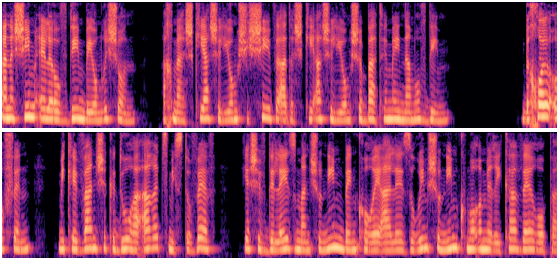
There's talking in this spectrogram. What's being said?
אנשים אלה עובדים ביום ראשון, אך מהשקיעה של יום שישי ועד השקיעה של יום שבת הם אינם עובדים. בכל אופן, מכיוון שכדור הארץ מסתובב, יש הבדלי זמן שונים בין קוריאה לאזורים שונים כמו אמריקה ואירופה.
